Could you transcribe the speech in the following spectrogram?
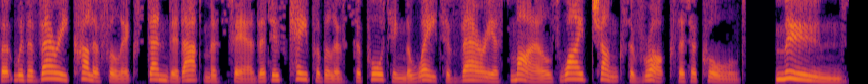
but with a very colorful extended atmosphere that is capable of supporting the weight of various miles-wide chunks of rock that are called moons,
